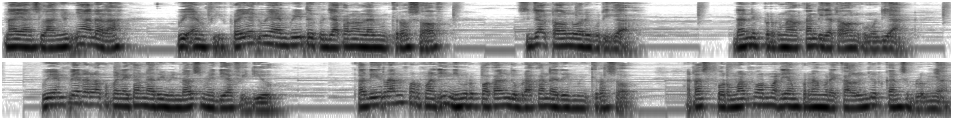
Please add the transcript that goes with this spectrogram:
Nah, yang selanjutnya adalah WMV. Proyek WMV dikerjakan oleh Microsoft sejak tahun 2003 dan diperkenalkan tiga tahun kemudian. WMV adalah kependekan dari Windows Media Video. Kehadiran format ini merupakan gebrakan dari Microsoft atas format-format yang pernah mereka luncurkan sebelumnya.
